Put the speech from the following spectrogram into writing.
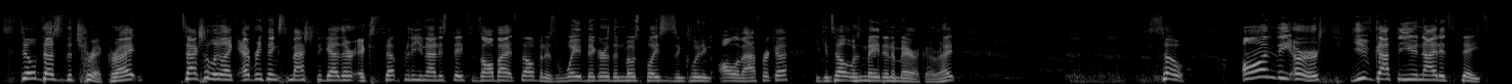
still does the trick, right? It's actually like everything smashed together except for the United States is all by itself and is way bigger than most places, including all of Africa. You can tell it was made in America, right? So, on the earth, you've got the United States.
